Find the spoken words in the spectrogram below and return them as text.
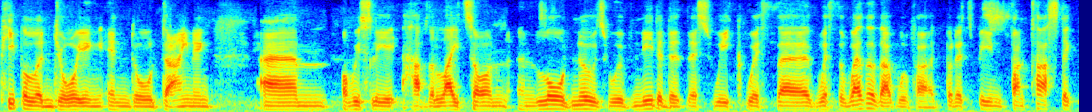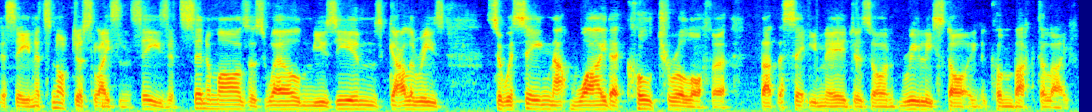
people enjoying indoor dining um, obviously have the lights on, and Lord knows we've needed it this week with uh, with the weather that we've had. But it's been fantastic to see, and it's not just licensees; it's cinemas as well, museums, galleries. So we're seeing that wider cultural offer that the city majors on really starting to come back to life.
